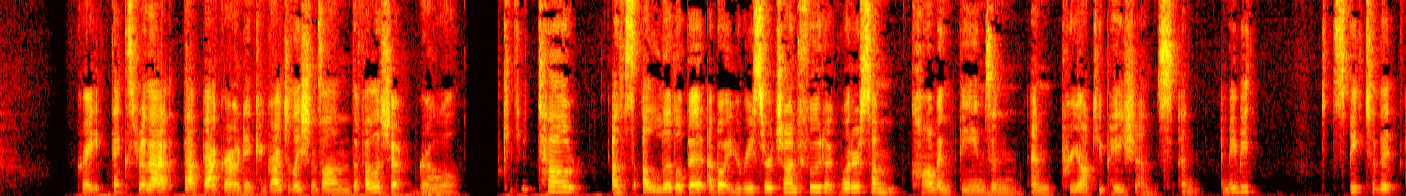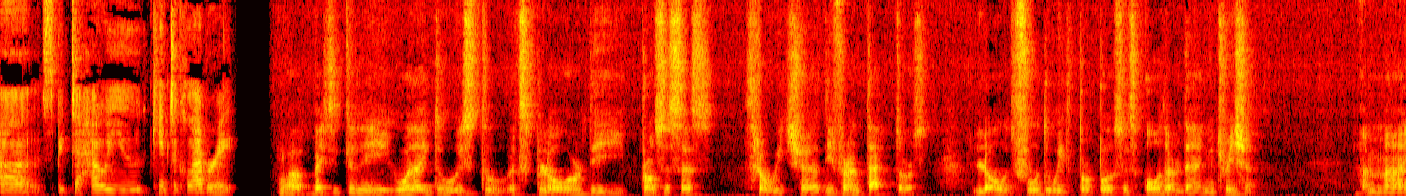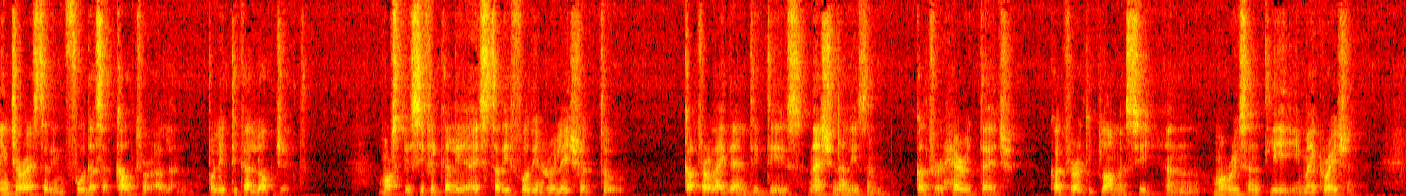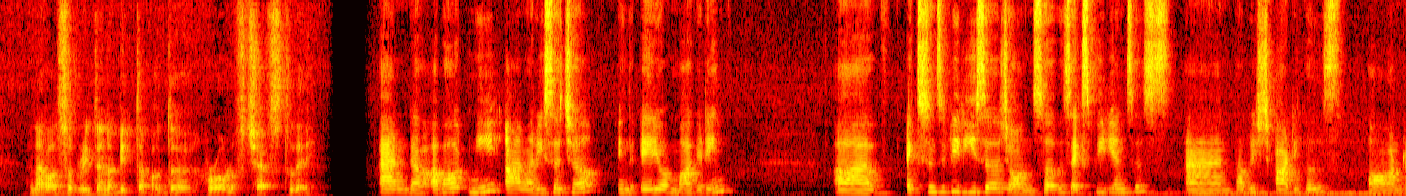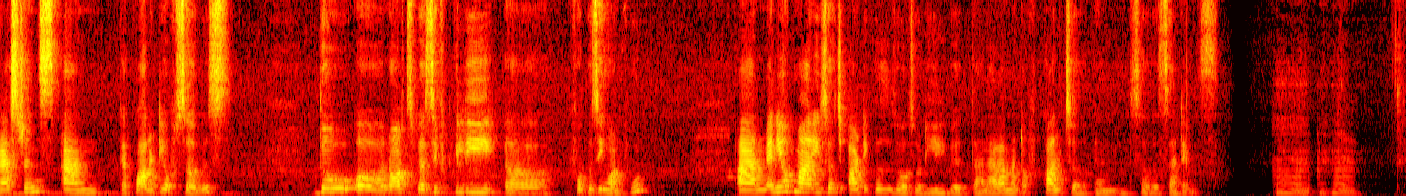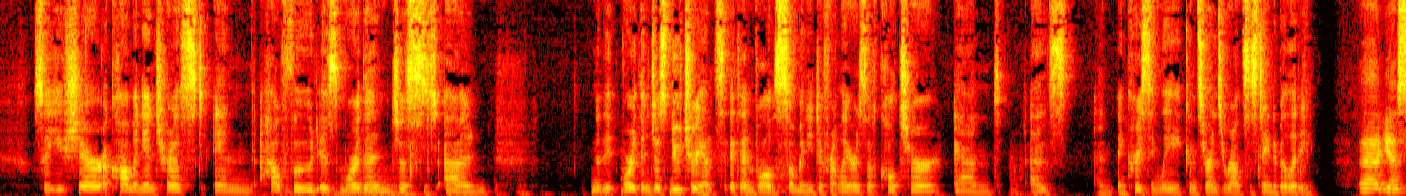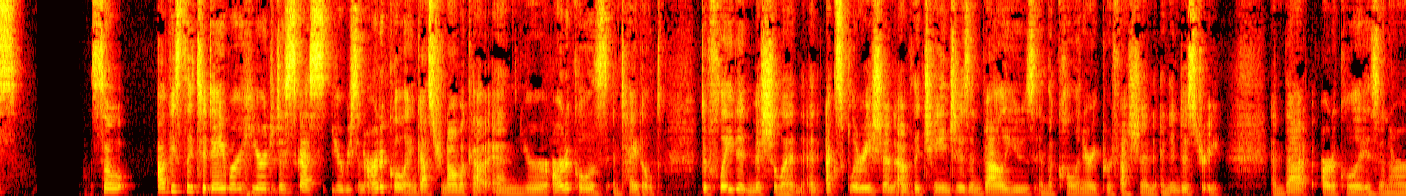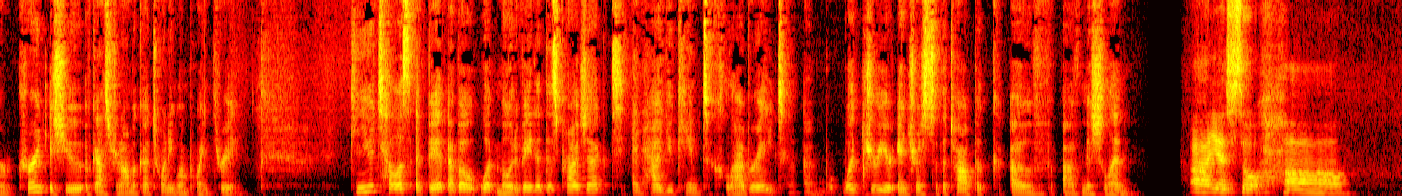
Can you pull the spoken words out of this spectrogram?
Great, thanks for that that background and congratulations on the fellowship, Raul. Could you tell us a little bit about your research on food? Like, what are some common themes and, and preoccupations, and, and maybe speak to the uh, speak to how you came to collaborate. Well, basically, what I do is to explore the processes through which uh, different actors load food with purposes other than nutrition. I'm uh, interested in food as a cultural and political object. More specifically, I study food in relation to cultural identities, nationalism, cultural heritage, cultural diplomacy, and more recently, migration. And I've also written a bit about the role of chefs today. And uh, about me, I'm a researcher in the area of marketing. I've extensively researched on service experiences and published articles on restaurants and the quality of service, though uh, not specifically uh, focusing on food. And many of my research articles also deal with an element of culture in service settings. Mm-hmm. So you share a common interest in how food is more than just uh, more than just nutrients. It involves so many different layers of culture and as and increasingly concerns around sustainability. Uh, yes. So obviously today we're here to discuss your recent article in Gastronomica, and your article is entitled Deflated Michelin, an exploration of the changes and values in the culinary profession and industry. And that article is in our current issue of Gastronomica 21.3. Can you tell us a bit about what motivated this project and how you came to collaborate? Um, what drew your interest to the topic of, of Michelin? Uh, yes, so uh,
